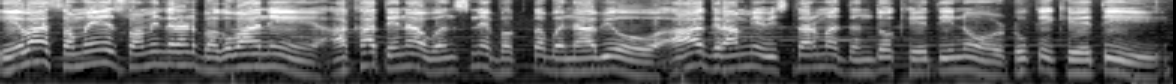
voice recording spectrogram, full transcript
એવા સમયે સ્વામિનારાયણ ભગવાને આખા તેના વંશને ભક્ત બનાવ્યો. આ ગ્રામ્ય વિસ્તારમાં ધંધો ખેતીનો, ટૂંકી ખેતી.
